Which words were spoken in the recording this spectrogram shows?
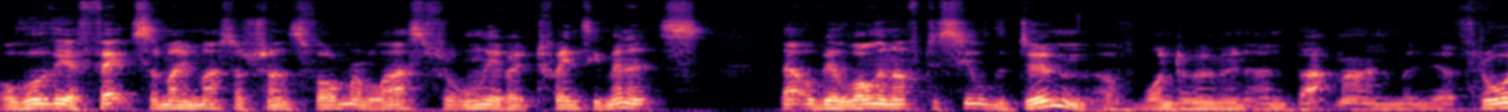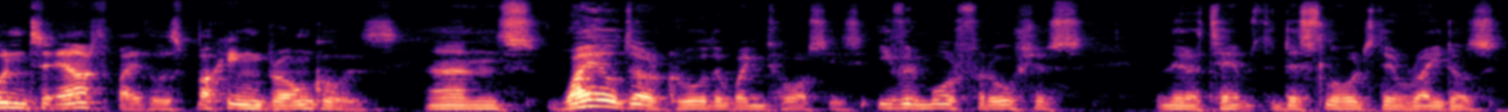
Although the effects of my matter transformer last for only about 20 minutes, that will be long enough to seal the doom of Wonder Woman and Batman when they're thrown to earth by those bucking broncos. and wilder grow the winged horses, even more ferocious in their attempts to dislodge their riders.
